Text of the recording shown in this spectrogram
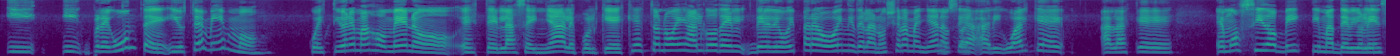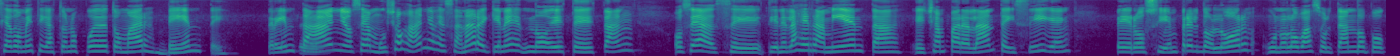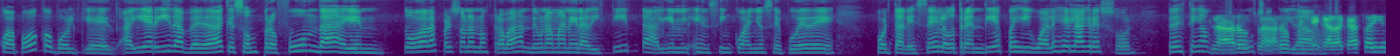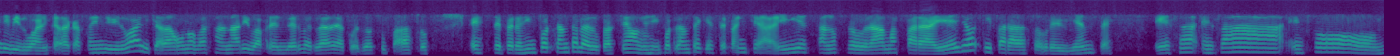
y, y pregunte, y usted mismo cuestione más o menos este, las señales, porque es que esto no es algo de, de hoy para hoy ni de la noche a la mañana, o sea, al igual que a las que hemos sido víctimas de violencia doméstica, esto nos puede tomar 20, 30 años, o sea, muchos años en sanar. Hay quienes no este, están, o sea, se tienen las herramientas, echan para adelante y siguen, pero siempre el dolor uno lo va soltando poco a poco porque hay heridas, ¿verdad?, que son profundas. En todas las personas nos trabajan de una manera distinta. Alguien en cinco años se puede fortalecer, otra en diez, pues igual es el agresor ustedes tengan claro, claro, porque cada caso es individual, cada caso es individual y cada uno va a sanar y va a aprender, ¿verdad?, de acuerdo a su paso. Este, pero es importante la educación, es importante que sepan que ahí están los programas para ellos y para los sobrevivientes. Esa, esa, eso,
